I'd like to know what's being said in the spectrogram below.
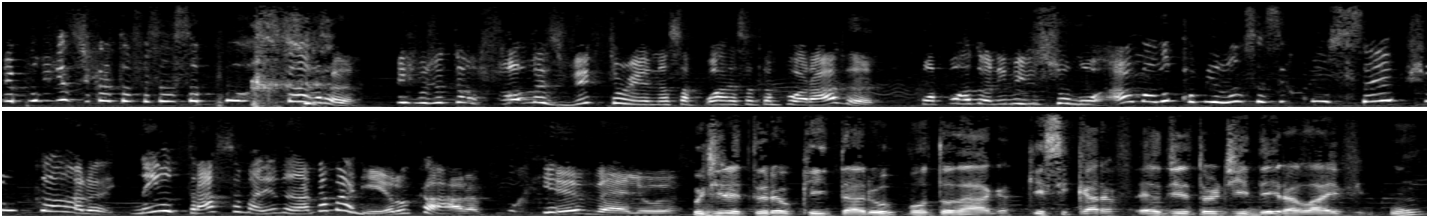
E por que esses caras estão fazendo essa porra, cara? Eles podiam ter um Flawless Victory nessa porra dessa temporada. Com a porra do anime de sumô. Ah, o maluco me lança esse Conception, cara. Nem o traço é maneiro, nada maneiro, cara. Por que, velho? O diretor é o Keitaro Motonaga, que esse cara é o diretor de Deira Live 1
